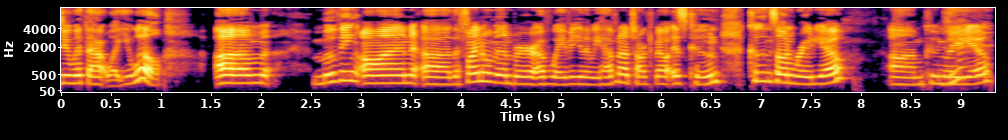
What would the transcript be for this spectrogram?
do with that what you will. Um, moving on, uh, the final member of WayV that we have not talked about is Kun. Kun's on radio, um, Kun Radio.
